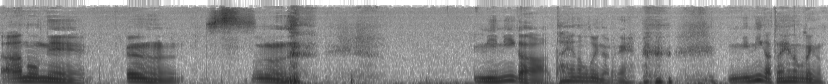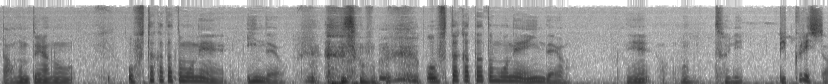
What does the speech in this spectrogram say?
あのね、うん、うん、耳が大変なことになるね。耳が大変なことになった。本当にあの、お二方ともねいいんだよ。そう。お二方ともねいいんだよ。ね本当に。びっくりした。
